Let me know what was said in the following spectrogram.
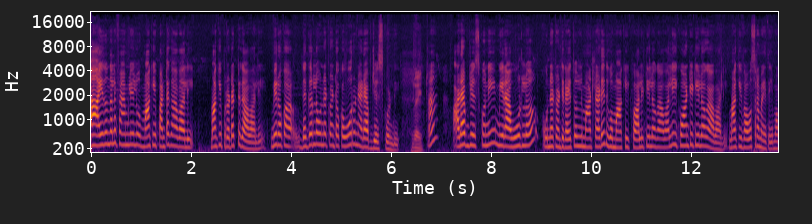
ఆ ఐదు వందల ఫ్యామిలీలు మాకు ఈ పంట కావాలి మాకు ఈ ప్రొడక్ట్ కావాలి. మీరు ఒక దగ్గరలో ఉన్నటువంటి ఒక ఊరుని అడాప్ట్ చేసుకోండి. అడాప్ట్ చేసుకొని మీరు ఆ ఊర్లో ఉన్నటువంటి రైతులను మాట్లాడి ఇదిగో మాకు ఈ క్వాలిటీలో కావాలి ఈ క్వాంటిటీలో కావాలి. మాకు ఇవి అవసరమైతాయి మా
